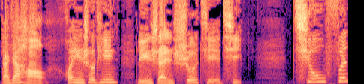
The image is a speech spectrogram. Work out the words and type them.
大家好，欢迎收听灵山说节气。秋分，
